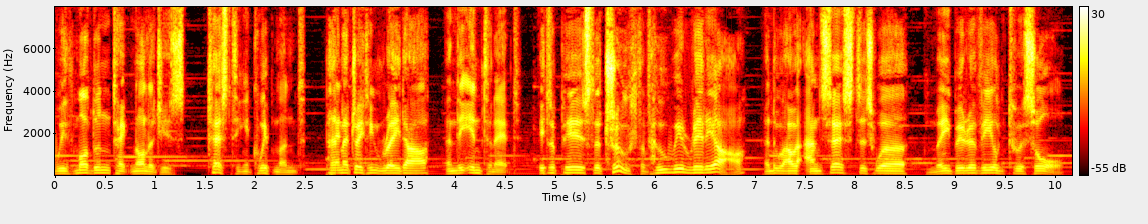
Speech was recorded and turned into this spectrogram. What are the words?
With modern technologies, testing equipment, penetrating radar, and the internet, it appears the truth of who we really are and who our ancestors were may be revealed to us all.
